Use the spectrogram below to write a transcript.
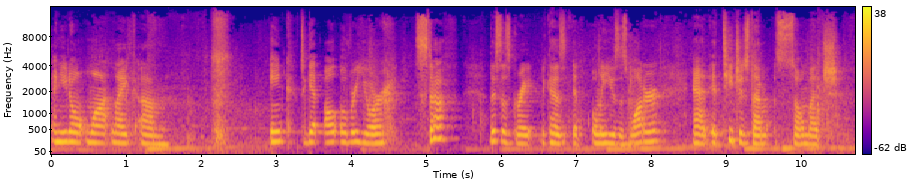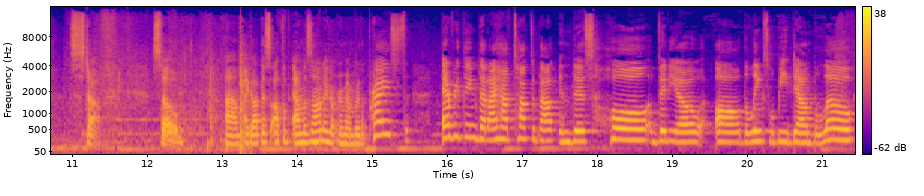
and you don't want like um, ink to get all over your stuff, this is great because it only uses water and it teaches them so much stuff. So um, I got this off of Amazon. I don't remember the price everything that I have talked about in this whole video. All the links will be down below,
